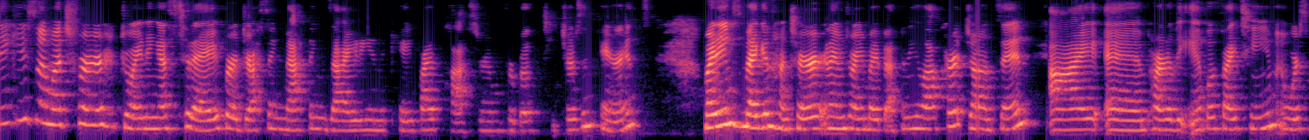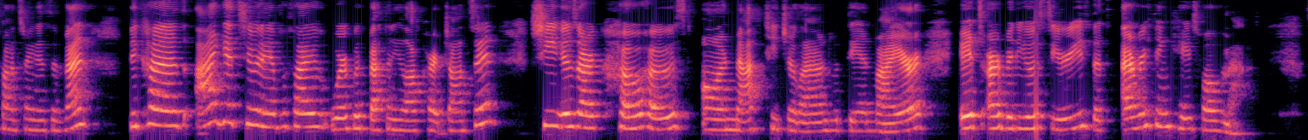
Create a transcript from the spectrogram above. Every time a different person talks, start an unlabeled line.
Thank you so much for joining us today for addressing math anxiety in the K 5 classroom for both teachers and parents. My name is Megan Hunter, and I'm joined by Bethany Lockhart Johnson. I am part of the Amplify team, and we're sponsoring this event because I get to Amplify work with Bethany Lockhart Johnson. She is our co host on Math Teacher Lounge with Dan Meyer. It's our video series that's everything K 12 math.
